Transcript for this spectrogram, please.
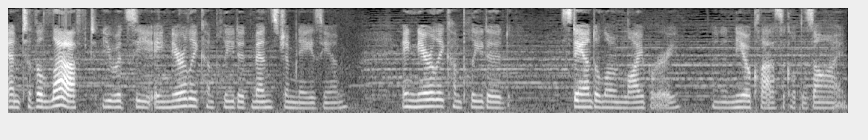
And to the left, you would see a nearly completed men's gymnasium, a nearly completed standalone library in a neoclassical design.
